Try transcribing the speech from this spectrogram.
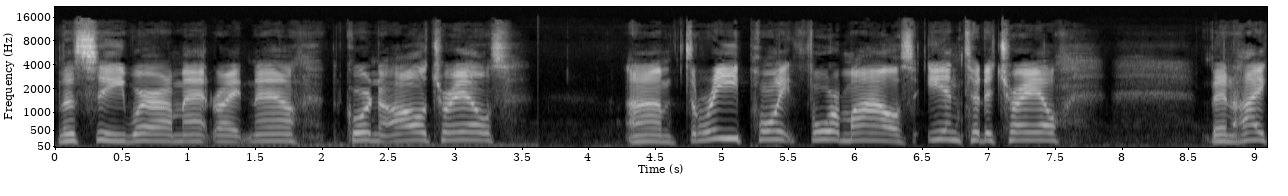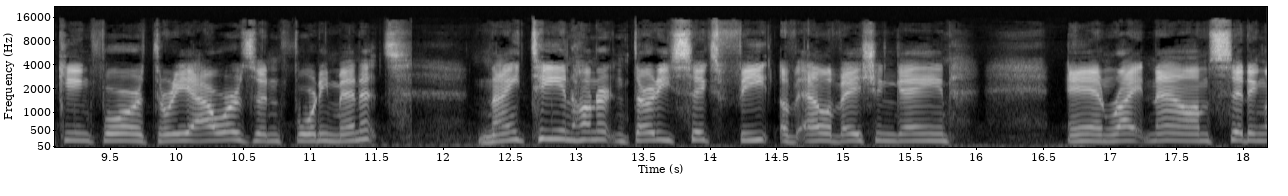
Let's see where i'm at right now. According to AllTrails i'm 3.4 miles into the trail. Been hiking for three hours and 40 minutes. 1936 feet of elevation gain. And right now I'm sitting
